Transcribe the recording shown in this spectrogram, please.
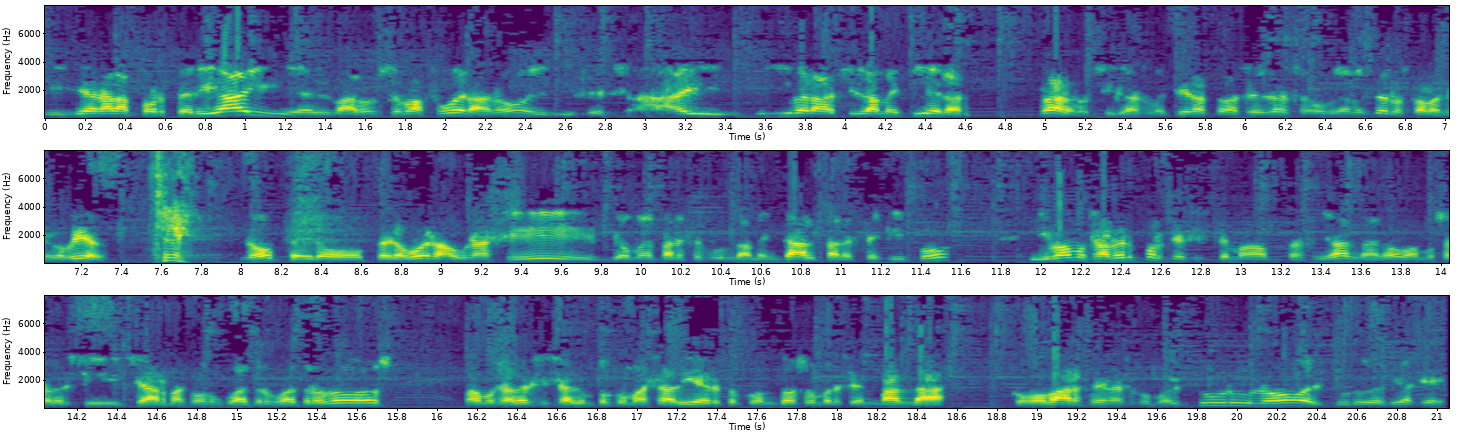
y llega a la portería y el balón se va fuera, ¿no? Y dices, ay, Ibra, si la metieras. Claro, si las metieras todas esas, obviamente no estaba en el Oviedo, Sí. ¿no? Pero, pero bueno, aún así yo me parece fundamental para este equipo y vamos a ver por qué sistema opta Zidane, ¿no? Vamos a ver si se arma con un 4-4-2, vamos a ver si sale un poco más abierto con dos hombres en banda como Bárcenas, como el Turu, ¿no? El Turu decía que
